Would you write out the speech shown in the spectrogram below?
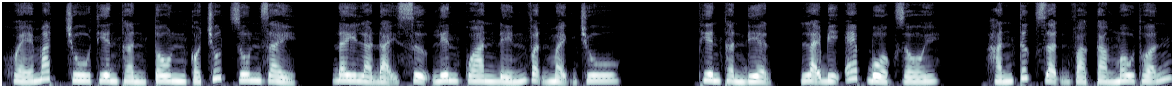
Khóe mắt Chu thiên thần tôn có chút run rẩy đây là đại sự liên quan đến vận mệnh Chu. Thiên thần điện, lại bị ép buộc rồi. Hắn tức giận và càng mâu thuẫn,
